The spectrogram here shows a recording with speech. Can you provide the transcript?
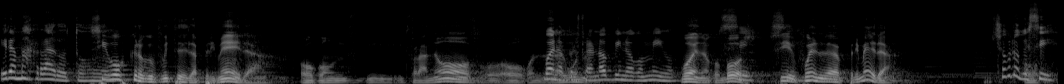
era más raro todo. Sí, vos creo que fuiste de la primera, o con Franov, o, o con Bueno, pero alguno. Franov vino conmigo. Bueno, con vos. Sí, Sí, sí. fue la primera. Yo creo que sí.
